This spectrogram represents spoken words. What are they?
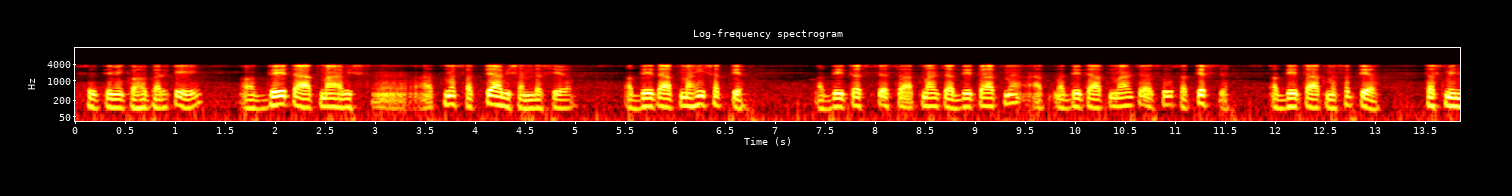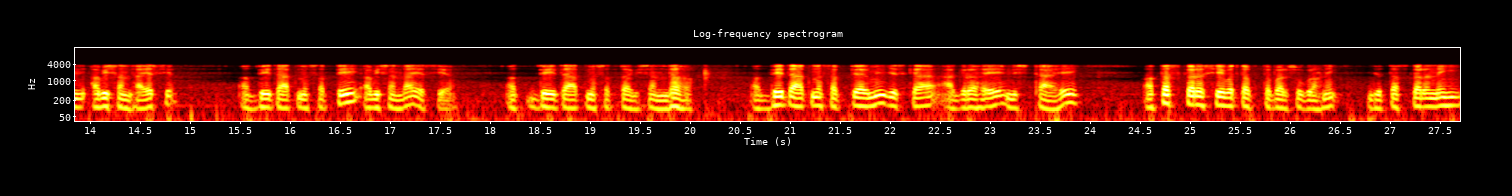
श्रुति में कह करके, अद्वैत आत्मा आत्मा सत्याभिसंध से अद्वैत आत्मा ही सत्य। अद्वैत आत्मा च अद्वैत आत्मा अद्वैत आत्मा चु सत्य अद्वैत आत्म सत्य, तस्मिन अभिसंधाय अद्वैत आत्म सत्य अभिसंधाय अद्वैत आत्म सत्य अभिसंध अद्वैत आत्म सत्य में जिसका आग्रह है, निष्ठा है, अतस्कर से व तप्त पर सुग्रहण। जो तस्कर नहीं,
